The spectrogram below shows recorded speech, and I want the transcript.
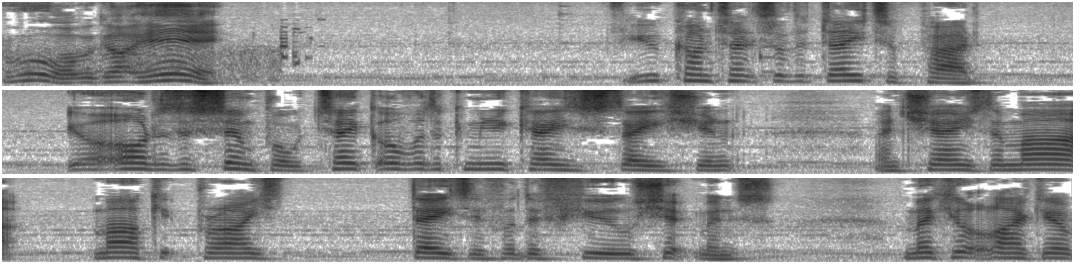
Oh, what we got here? View contents of the data pad. Your orders are simple. Take over the communication station and change the mar market price data for the fuel shipments. Make it look like uh,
